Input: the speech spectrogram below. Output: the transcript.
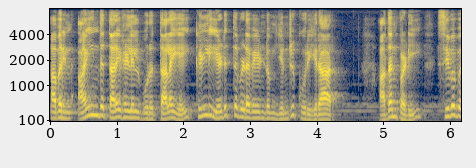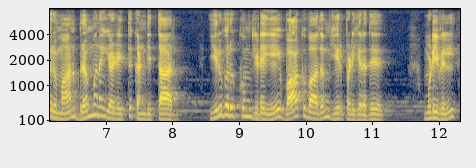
அவரின் ஐந்து தலைகளில் ஒரு தலையை கிள்ளி எடுத்துவிட வேண்டும் என்று கூறுகிறார். அதன்படி சிவபெருமான் பிரம்மனை அழைத்து கண்டித்தார். இருவருக்கும் இடையே வாக்குவாதம் ஏற்படுகிறது. முடிவில்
